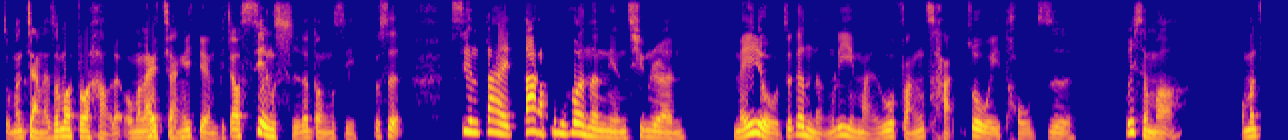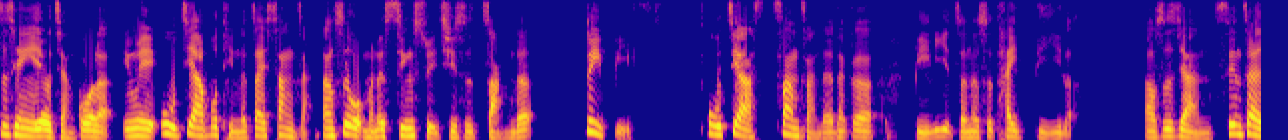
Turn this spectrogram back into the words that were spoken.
怎么讲了这么多好的，我们来讲一点比较现实的东西，就是现代大部分的年轻人没有这个能力买入房产作为投资，为什么？我们之前也有讲过了，因为物价不停的在上涨，但是我们的薪水其实涨的对比。物价上涨的那个比例真的是太低了。老实讲，现在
